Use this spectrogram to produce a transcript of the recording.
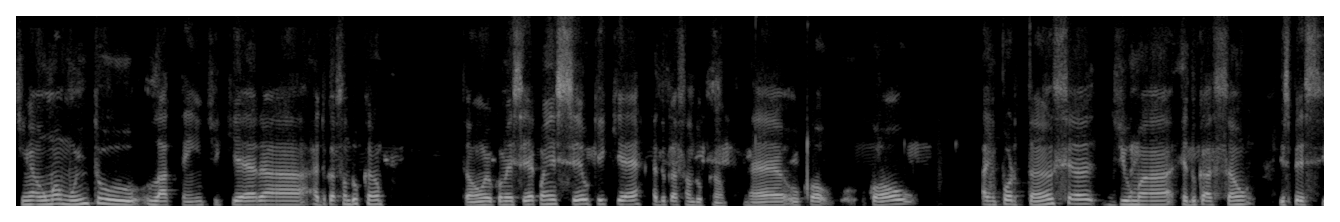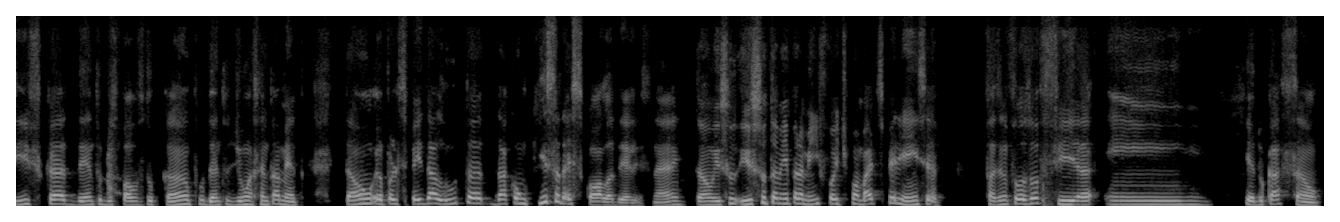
tinha uma muito latente que era a educação do campo. Então eu comecei a conhecer o que, que é a educação do campo, né? O qual, qual a importância de uma educação específica dentro dos povos do campo, dentro de um assentamento. Então, eu participei da luta da conquista da escola deles, né? Então, isso, isso também para mim foi tipo uma baita experiência, fazendo filosofia em educação,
